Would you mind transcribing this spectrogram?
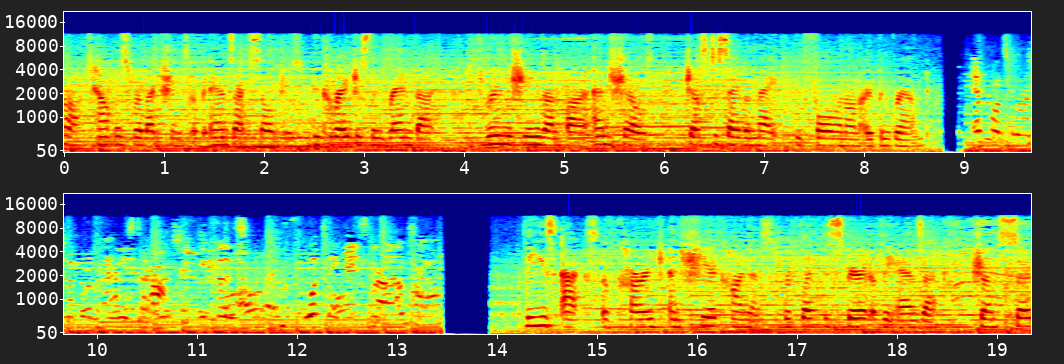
are countless recollections of Anzac soldiers who courageously ran back through machine gun fire and shells just to save a mate who'd fallen on open ground. Everyone's going to remember them for years to come because what they did for our country. These acts of courage and sheer kindness reflect the spirit of the Anzac, shown so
